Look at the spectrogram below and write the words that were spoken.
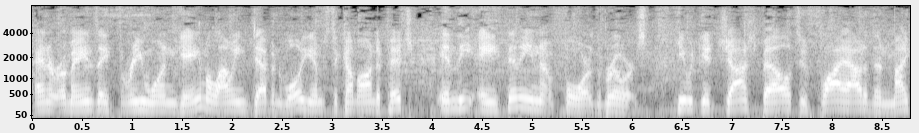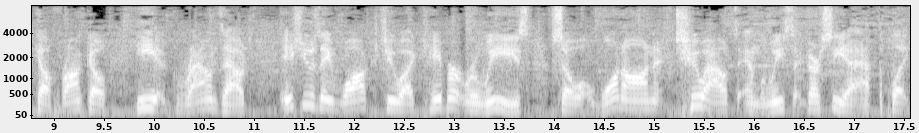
and it remains a 3 1 game, allowing Devin Williams to come on to pitch in the eighth inning for the Brewers. He would get Josh Bell to fly out, and then Maikel Franco, he grounds out issues a walk to uh, Keibert Ruiz. So one on, two outs, and Luis Garcia at the plate.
